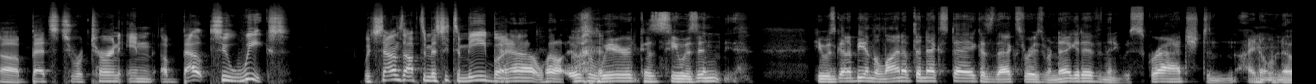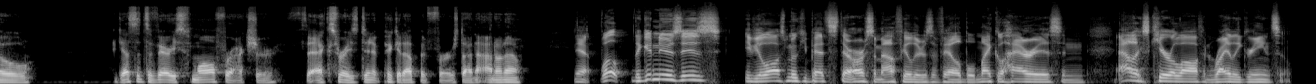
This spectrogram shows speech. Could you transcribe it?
uh, Betts to return in about two weeks, which sounds optimistic to me, but. Yeah, well, it was weird because he was in he was going to be in the lineup the next day because the x-rays were negative and then he was scratched and i don't mm. know i guess it's a very small fracture if the x-rays didn't pick it up at first i, I don't know yeah well the good news is if you lost Mookie Betts, there are some outfielders available. Michael Harris and Alex Kirilloff and Riley Greene. So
